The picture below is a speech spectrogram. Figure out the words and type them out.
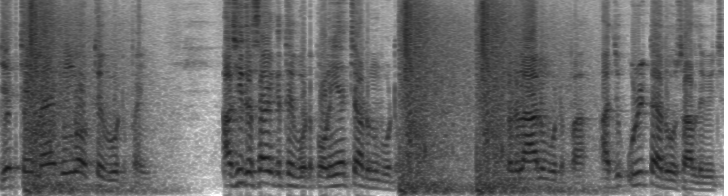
ਜਿੱਥੇ ਮੈਂ ਕਹੂੰਗਾ ਉੱਥੇ ਵੋਟ ਪਾਈ। ਅਸੀਂ ਦੱਸਾਂਗੇ ਕਿੱਥੇ ਵੋਟ ਪਾਉਣੀ ਹੈ ਝਾੜੂ ਨੂੰ ਵੋਟ ਪਾ। ਬਦਲਾਅ ਨੂੰ ਵੋਟ ਪਾ। ਅੱਜ ਉਲਟਾ 2 ਸਾਲ ਦੇ ਵਿੱਚ।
